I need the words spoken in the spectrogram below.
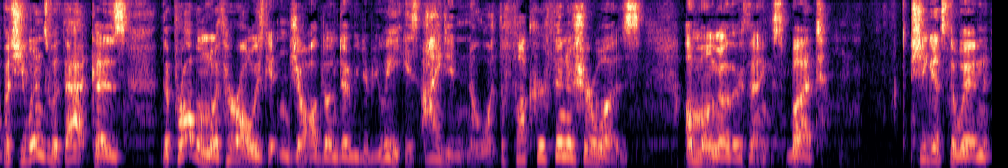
But she wins with that because the problem with her always getting jobbed on WWE is I didn't know what the fuck her finisher was, among other things. But she gets the win.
